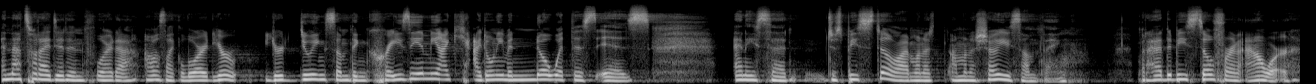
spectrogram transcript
And that's what I did in Florida. I was like, Lord, you're, you're doing something crazy in me. I, I don't even know what this is. And He said, Just be still. I'm going to I'm going to show you something. But I had to be still for an hour.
